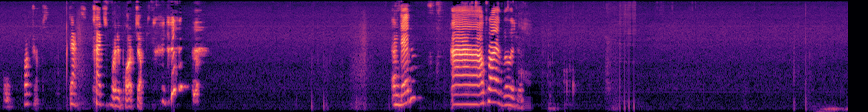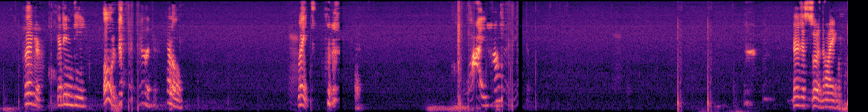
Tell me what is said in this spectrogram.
Oh, pork chops. That's thanks for the pork chops. and then uh, I'll try a villager. Villager, get in the... Oh, that's a villager. Hello. Wait. Why? How did I make them? They're just so annoying.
